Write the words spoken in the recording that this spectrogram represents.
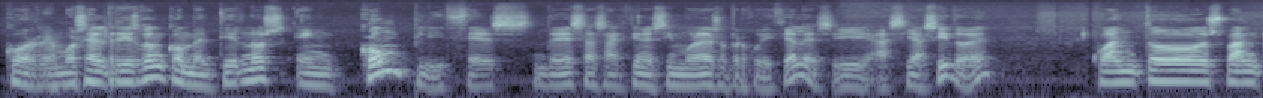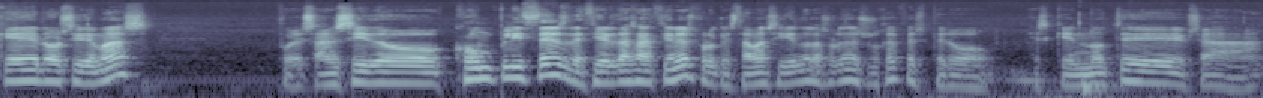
corremos el riesgo en convertirnos en cómplices de esas acciones inmorales o perjudiciales. Y así ha sido, ¿eh? ¿Cuántos banqueros y demás pues han sido cómplices de ciertas acciones porque estaban siguiendo las órdenes de sus jefes? Pero es que no te... O sea,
